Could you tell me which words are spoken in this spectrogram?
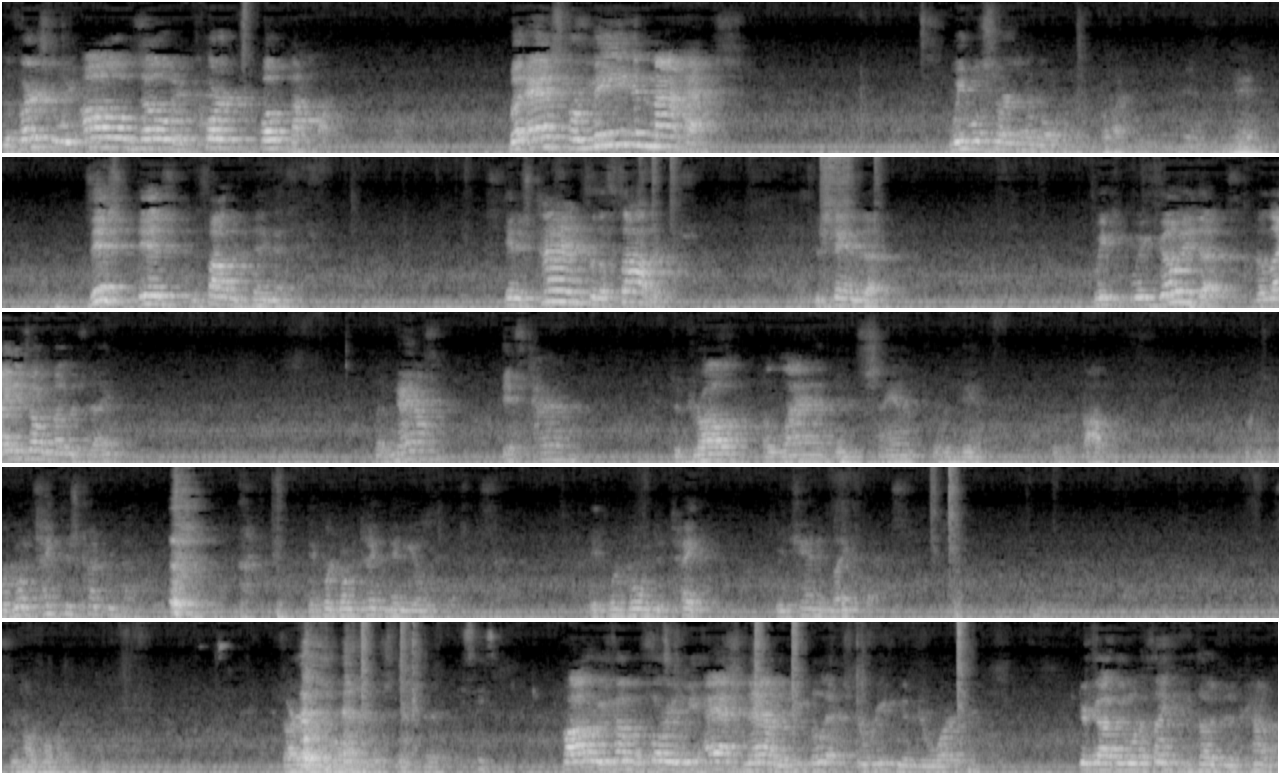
The verse that we all know and quote, quote by heart. But as for me and my house, we will serve the Lord. Amen. This is the Father's Day message. It is time for the fathers to stand up. We, we go to the, the ladies on Mother's Day. But now it's time to draw a line in the sand for the men, for the fathers. Because we're going to take this country back. if we're going to take Mineola, Texas, if we're going to take Enchanted Lake there's only one way. Third of all, Father, we come before you. We ask now that you bless the reading of your word. Dear God, we want to thank you for those that have come.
